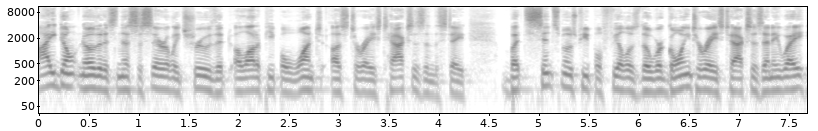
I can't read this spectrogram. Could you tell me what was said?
I, don't know that it's necessarily true that a lot of people want us to raise taxes in the state, but since most people feel as though we're going to raise taxes anyway,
